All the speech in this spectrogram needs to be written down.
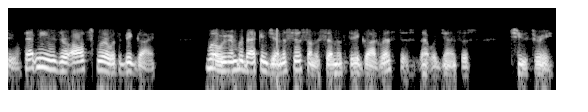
to. That means they're all square with the big guy. Well, remember back in Genesis, on the seventh day God rested. That was Genesis 2 3.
